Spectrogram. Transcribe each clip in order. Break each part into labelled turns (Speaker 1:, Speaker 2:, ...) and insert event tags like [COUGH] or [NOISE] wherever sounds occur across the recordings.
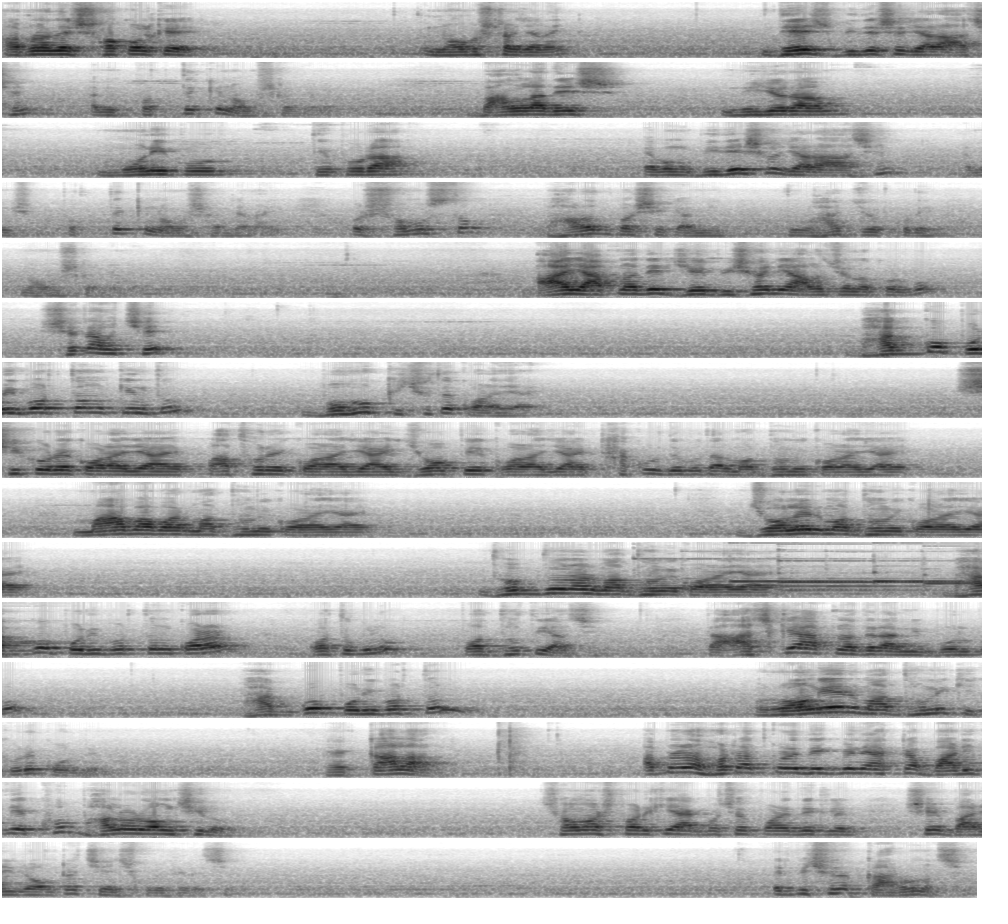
Speaker 1: আপনাদের সকলকে নমস্কার জানাই। দেশ বিদেশে যারা আছেন, আমি প্রত্যেককে নমস্কার জানাই। বাংলাদেশ, মিজোরাম, মণিপুর, ত্রিপুরা এবং বিদেশেও যারা আছেন, আমি প্রত্যেককে নমস্কার জানাই। ও সমস্ত ভারতবাসীকে আমি দু হাত জোর করে নমস্কার জানাই। আজ আপনাদের যে বিষয় নিয়ে আলোচনা করব, সেটা হচ্ছে ভাগ্য পরিবর্তন কিন্তু বহু কিছুতে করা যায়। শিকড়ে করা যায়, পাথরে করা যায়, জপে করা যায়, ঠাকুর দেবতার মাধ্যমে করা যায়, মা বাবার মাধ্যমে করা যায়, জলের মাধ্যমে করা যায়, ধূপধুনার মাধ্যমে করা যায়। ভাগ্য পরিবর্তন করার কতগুলো পদ্ধতি আছে। তা আজকে আপনাদের আমি বলব, ভাগ্য পরিবর্তন রঙের মাধ্যমে কি করে করবেন? হ্যাঁ কালার। আপনারা হঠাৎ করে দেখবেন একটা বাড়িতে খুব ভালো রং ছিল। ছ মাস পরে কি এক বছর পরে দেখলেন সে বাড়ির রংটা চেঞ্জ করে ফেলেছে। এর পিছনে কারণ আছে।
